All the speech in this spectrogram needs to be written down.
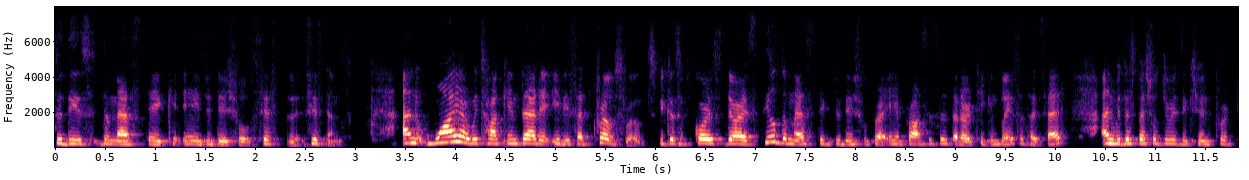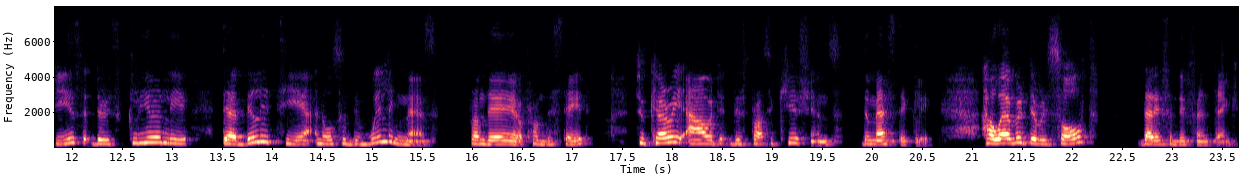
to these domestic uh, judicial systems. And why are we talking that it is at crossroads? Because of course there are still domestic judicial uh, processes that are taking place, as I said, and with the special jurisdiction for peace, there is clearly the ability and also the willingness from the from the state to carry out these prosecutions domestically. However, the result that is a different thing.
